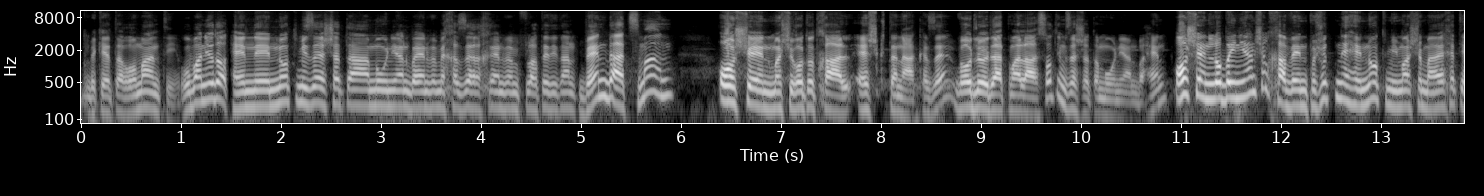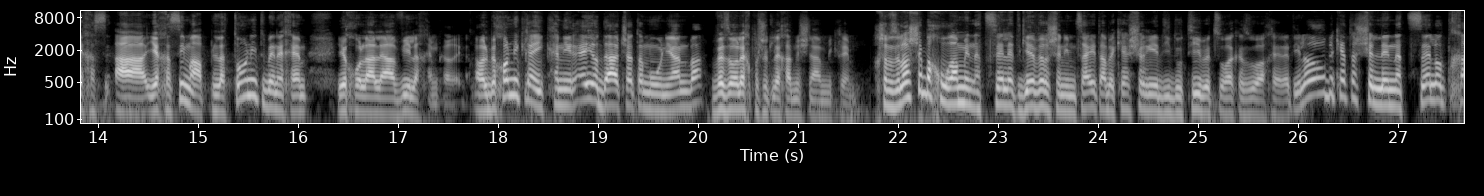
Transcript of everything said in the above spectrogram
בקטע רומנטי. רובן יודעות. הן נהנות מזה שאתה מעוניין בהן ומחזר אחריהן ומפלרטט איתן והן בעצמן או שהן משאירות אותך על אש קטנה כזה, ועוד לא יודעת מה לעשות עם זה שאתה מעוניין בהן, או שהן לא בעניין שלך והן פשוט נהנות ממה שמערכת יחס... היחסים האפלטונית ביניכם יכולה להביא לכם כרגע. אבל בכל מקרה היא כנראה יודעת שאתה מעוניין בה, וזה הולך פשוט לאחד משני המקרים. עכשיו זה לא שבחורה מנצלת גבר שנמצא איתה בקשר ידידותי בצורה כזו או אחרת, היא לא בקטע של לנצל אותך,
